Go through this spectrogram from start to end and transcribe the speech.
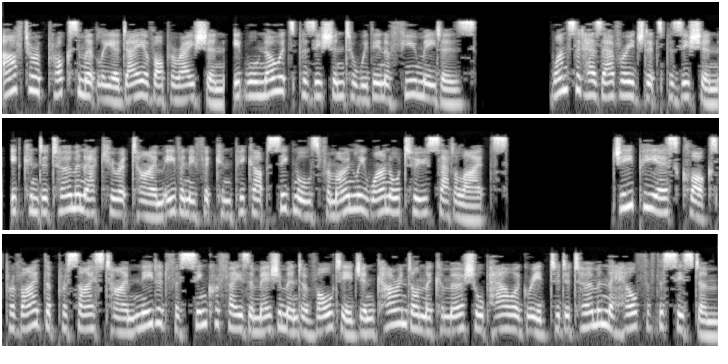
After approximately a day of operation, it will know its position to within a few meters. Once it has averaged its position, it can determine accurate time even if it can pick up signals from only one or two satellites. GPS clocks provide the precise time needed for synchrophasor measurement of voltage and current on the commercial power grid to determine the health of the system.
